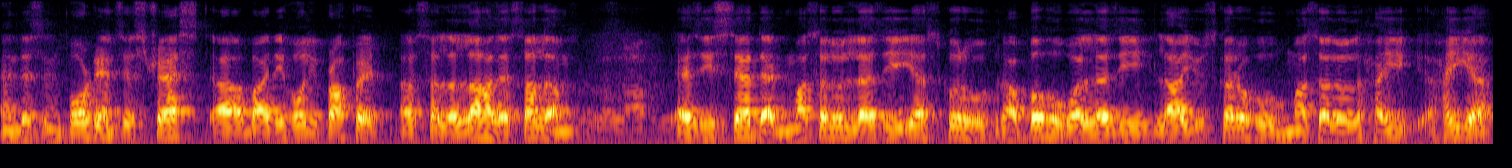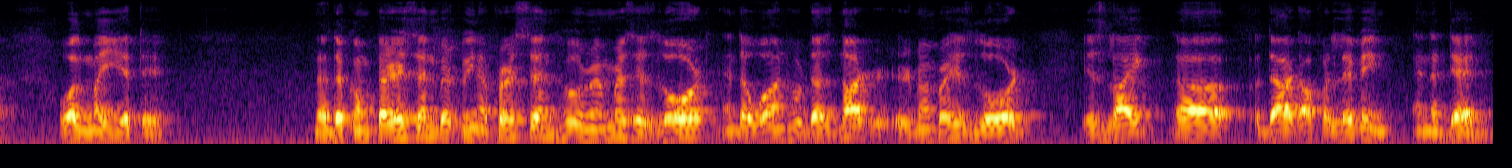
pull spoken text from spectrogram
and this importance is stressed uh, by the Holy Prophet uh, sallallahu alaihi wasallam, as he said that masalul lazi yaskuru rabbahu wal lazi la yuskaruhu masalul hayya wal mayyate. That the comparison between a person who remembers his Lord and the one who does not remember his Lord is like uh, that of a living and a dead.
